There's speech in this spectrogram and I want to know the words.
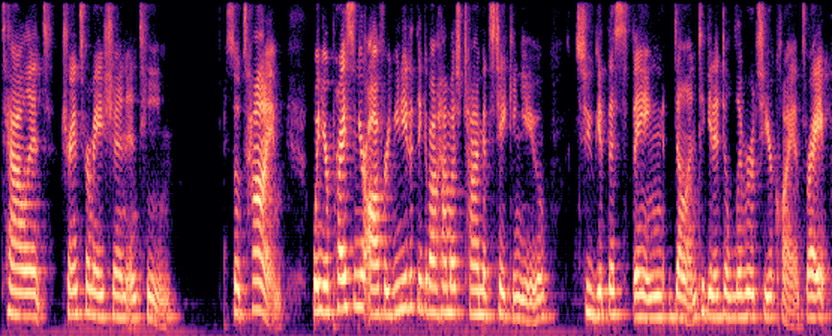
talent, transformation, and team. So time, when you're pricing your offer, you need to think about how much time it's taking you to get this thing done, to get it delivered to your clients, right?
